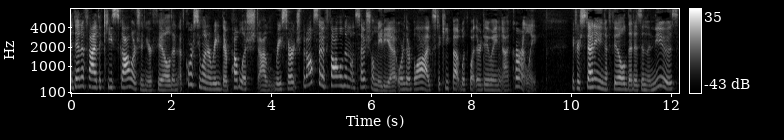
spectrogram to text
Identify the key scholars in your field, and of course, you want to read their published um, research, but also follow them on social media or their blogs to keep up with what they're doing uh, currently. If you're studying a field that is in the news,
